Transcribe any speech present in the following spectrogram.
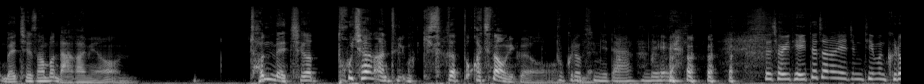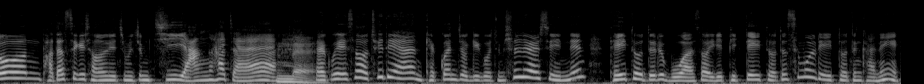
매체에서 한번 나가면 전 매체가 토시 하나 안 틀리고 기사가 똑같이 나오니까요. 부끄럽습니다. 네. 그래서 저희 데이터 저널리즘 팀은 그런 받아쓰기 저널리즘을 좀 지양하자. 네. 라고 해서 최대한 객관적이고 좀 신뢰할 수 있는 데이터들을 모아서 이게 빅데이터든 small data든 간에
